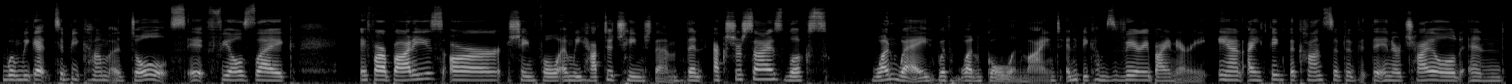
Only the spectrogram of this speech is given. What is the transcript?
when we get to become adults, it feels like if our bodies are shameful and we have to change them, then exercise looks one way with one goal in mind and it becomes very binary. And I think the concept of the inner child and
